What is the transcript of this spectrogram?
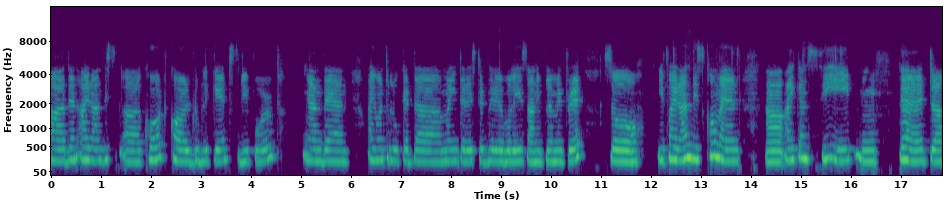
uh, then I run this uh, code called duplicates report. And then I want to look at the, my interested variable is unemployment rate. So if I run this command, uh, I can see um, that uh,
